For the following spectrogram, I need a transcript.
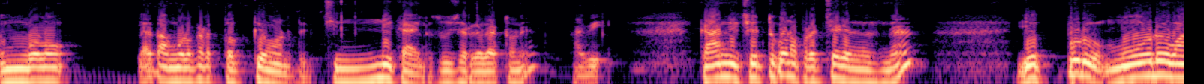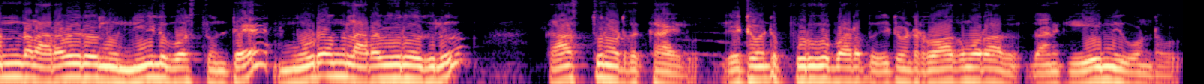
అంగుళం. లేకపోతే అంగుళం కట్ట తక్కువే ఉంటుంది. చిన్ని కాయలు. చూశారు కదా అట్లనే? అవి. కానీ ఈ చెట్టు కూడా ప్రత్యేకత ఏంటంటే ఎప్పుడు మూడు వందల అరవై రోజులు నీళ్ళు పోస్తుంటే మూడు వందల అరవై రోజులు కాస్తూనే ఉంటుంది కాయలు. ఎటువంటి పురుగు పడదు ఎటువంటి రోగము రాదు. దానికి ఏమీ ఉండవు.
